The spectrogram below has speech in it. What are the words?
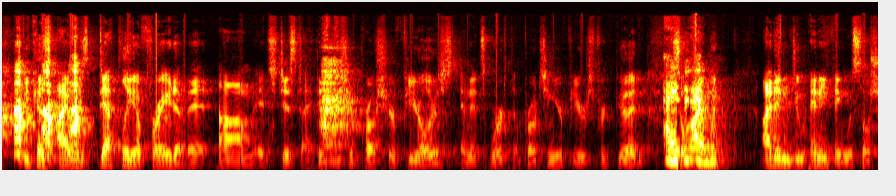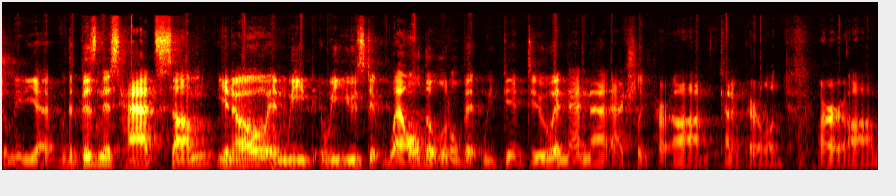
because I was deathly afraid of it. Um, it's just I think you should approach your fears, and it's worth approaching your fears for good. So I would I didn't do anything with social media. The business had some, you know, and we we used it well. The little bit we did do, and then that actually par- uh, kind of paralleled our um,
